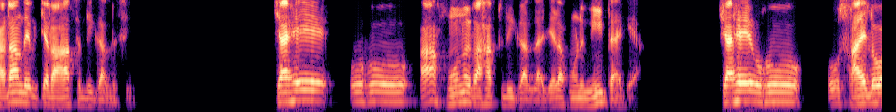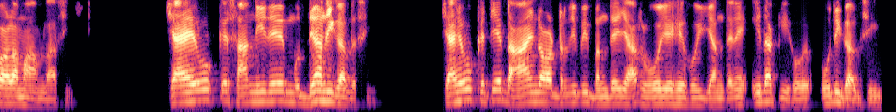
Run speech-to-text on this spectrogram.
ਹੜਾਂ ਦੇ ਵਿੱਚ ਰਾਹਤ ਦੀ ਗੱਲ ਸੀ, ਚਾਹੇ ਉਹ ਆ ਹੁਣ ਰਾਹਤ ਦੀ ਗੱਲ ਹੈ ਜਿਹੜਾ ਹੁਣ ਮੀਂਹ ਪੈ ਗਿਆ, ਚਾਹੇ ਉਹ ਉਹ ਸਾਇਲੋ ਵਾਲਾ ਮਾਮਲਾ ਸੀ। ਚਾਹੇ ਉਹ ਕਿਸਾਨੀ ਦੇ ਮੁੱਦਿਆਂ ਦੀ ਗੱਲ ਸੀ, ਚਾਹੇ ਉਹ ਕਿਤੇ ਡਾ ਐਂਡ ਆਰਡਰ ਦੀ ਵੀ ਬੰਦੇ ਯਾਰ ਰੋਜ਼ ਇਹ ਹੋਈ ਜਾਂਦੇ ਨੇ, ਇਹਦਾ ਕੀ ਹੋਵੇ, ਉਹਦੀ ਗੱਲ ਸੀ।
